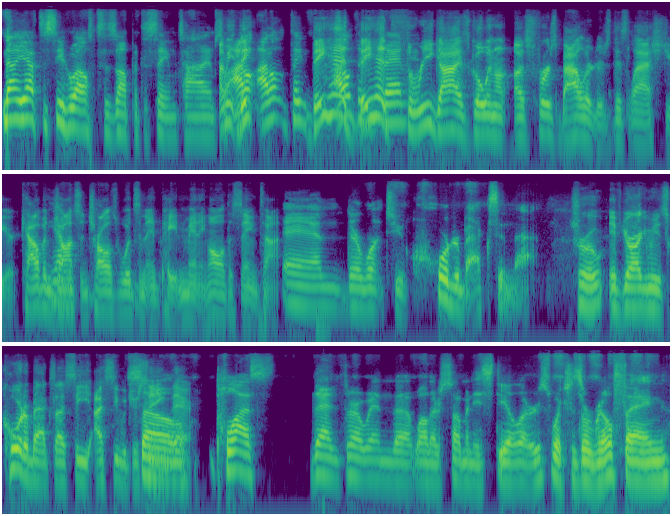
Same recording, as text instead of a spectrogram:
Now you have to see who else is up at the same time. So I mean, they- I, don't, I don't think They had they had three guys going on as first balloters this last year: Calvin Yeah. Johnson, Charles Woodson, and Peyton Manning, all at the same time. and there weren't two quarterbacks in that. True. If your argument is quarterbacks, I see I see what you're so saying there. plus, then throw in the well, there's so many Steelers, which is a real thing,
